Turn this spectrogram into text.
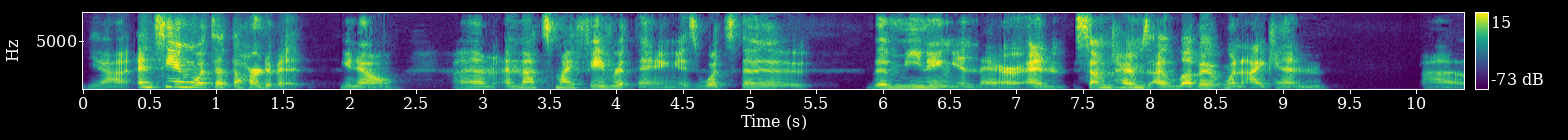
Yeah. And seeing what's at the heart of it, you know. Um, and that's my favorite thing is what's the the meaning in there. And sometimes I love it when I can uh,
